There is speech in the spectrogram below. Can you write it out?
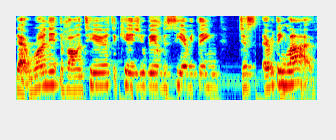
that run it, the volunteers, the kids. You'll be able to see everything, just everything live.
